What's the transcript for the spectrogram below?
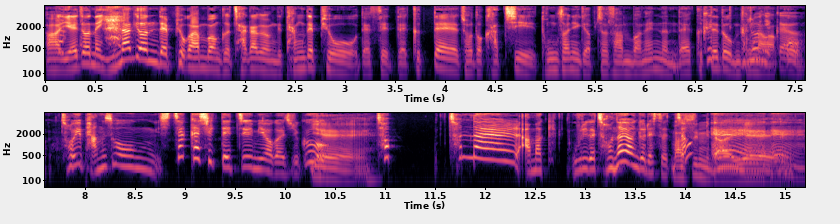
아, 예전에 이낙연 대표가 한번 그 자가격리 당 대표 됐을 때 그때 저도 같이 동선이 겹쳐서 한번 했는데 그때도 그, 음성 그러니까요. 나왔고. 저희 방송 시작하실 때쯤이어가지고 예. 첫 첫날 아마 우리가 전화 연결했었죠. 맞습니다. 예, 예. 예.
